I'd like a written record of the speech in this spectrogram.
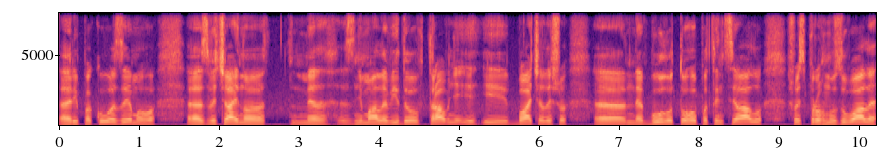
е, ріпаку озимого. Звичайно, ми знімали відео в травні і, і бачили, що е, не було того потенціалу, щось прогнозували.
